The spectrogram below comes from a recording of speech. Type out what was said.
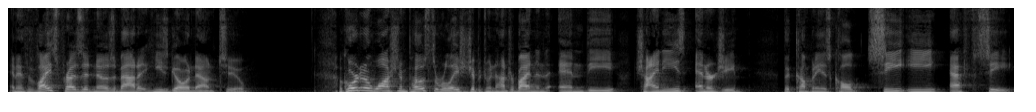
And if the vice president knows about it, he's going down too. According to the Washington Post, the relationship between Hunter Biden and the Chinese Energy, the company is called CEFC.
